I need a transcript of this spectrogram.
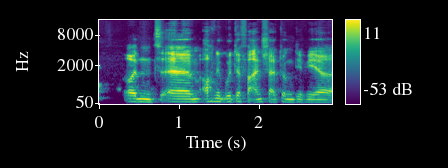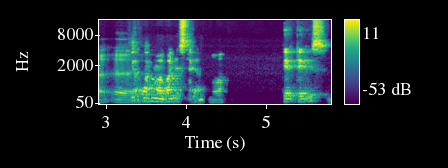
und ähm, auch eine gute Veranstaltung, die wir. Äh, ja, sag mal, wann ist der? Der, der ist.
